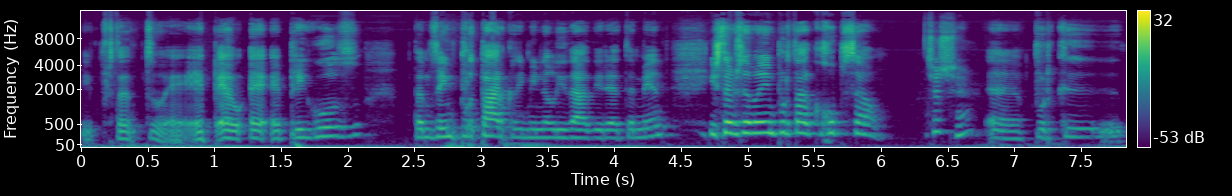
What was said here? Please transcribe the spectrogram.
E, portanto, é, é, é, é perigoso. Estamos a importar criminalidade diretamente e estamos também a importar corrupção. Sim, sim. Uh, porque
